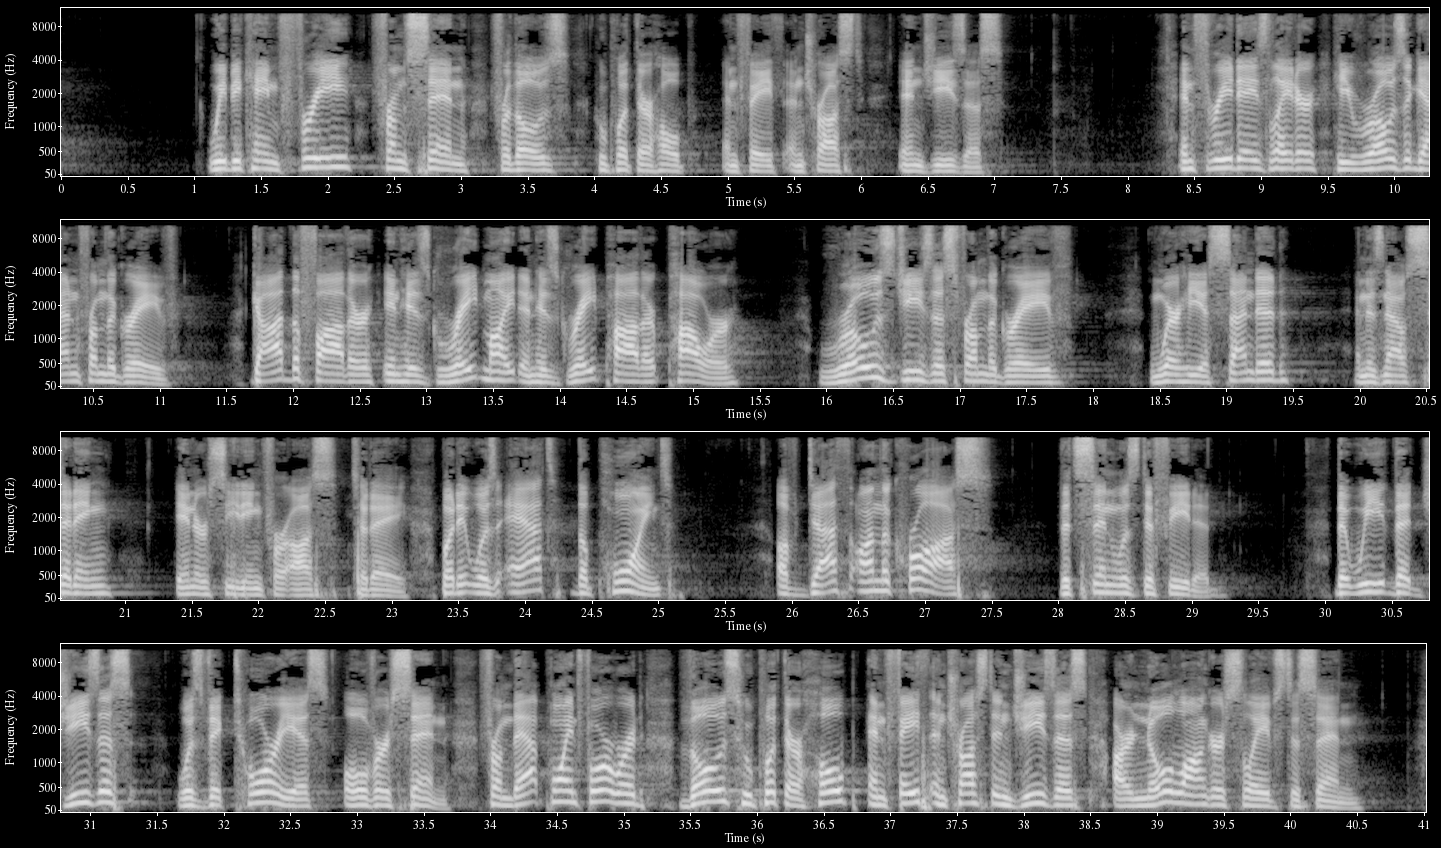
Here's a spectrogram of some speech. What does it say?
we became free from sin for those who put their hope and faith and trust in Jesus. And three days later, he rose again from the grave. God the Father, in his great might and his great power, rose Jesus from the grave where he ascended and is now sitting interceding for us today. But it was at the point of death on the cross that sin was defeated that we, that Jesus was victorious over sin. From that point forward, those who put their hope and faith and trust in Jesus are no longer slaves to sin.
